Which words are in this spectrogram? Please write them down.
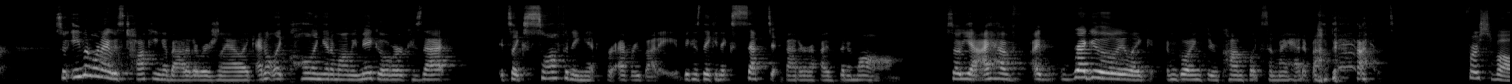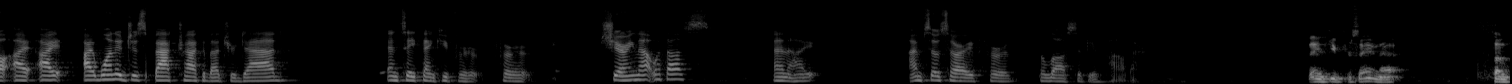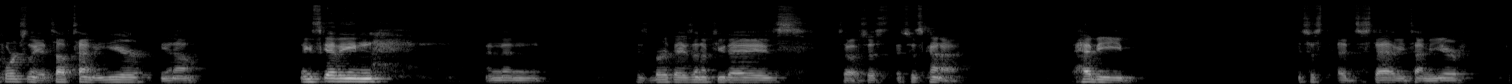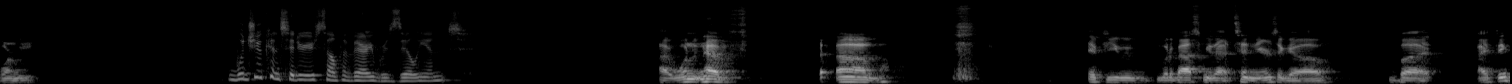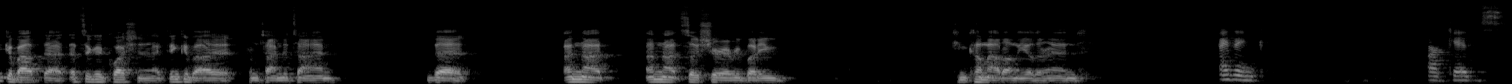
So even when I was talking about it originally, I like I don't like calling it a mommy makeover because that it's like softening it for everybody because they can accept it better if I've been a mom so yeah, I have I regularly like I'm going through conflicts in my head about that. First of all, I I, I want to just backtrack about your dad and say thank you for for sharing that with us. And I I'm so sorry for the loss of your father. Thank you for saying that. It's unfortunately a tough time of year, you know. Thanksgiving and then his birthday's in a few days, so it's just it's just kind of heavy. It's just it's just a heavy time of year for me. Would you consider yourself a very resilient? I wouldn't have um, if you would have asked me that 10 years ago, but I think about that. That's a good question. And I think about it from time to time that I'm not I'm not so sure everybody can come out on the other end. I think our kids.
